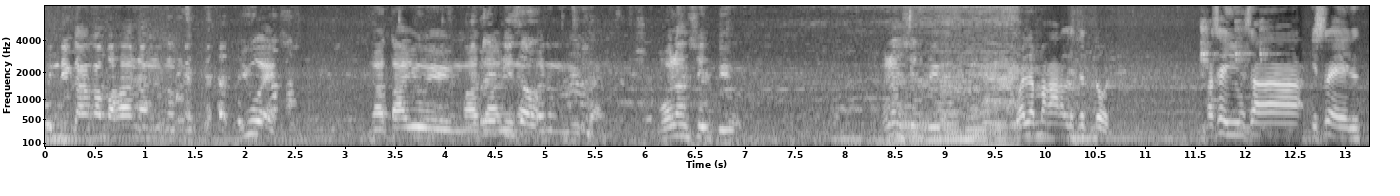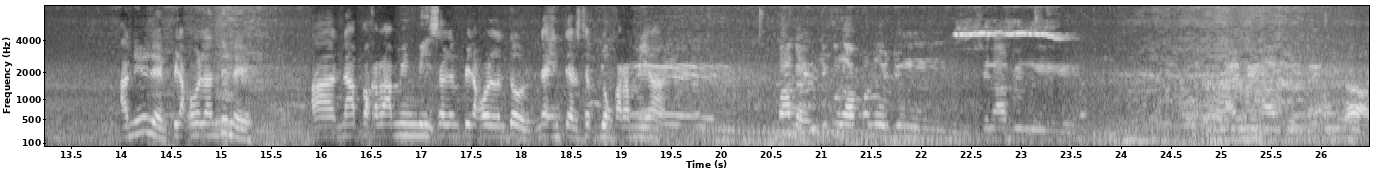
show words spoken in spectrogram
Hindi kakabahan ng US na tayo eh madali ng ganong missile. Walang silbi yun. Walang silbi yun. Wala makakalasad doon. Kasi yung sa Israel, ano yun eh, pinakawalan doon eh. Ah, napakaraming missile yung pinakawalan doon na intercept yung karamihan. Eh, bagay, hindi ko napanood yung sinabi ni yun. Oh. Ah,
